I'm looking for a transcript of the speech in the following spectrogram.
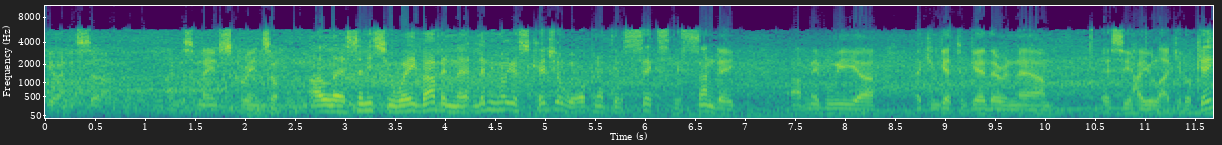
here on this uh, on this main screen. So I'll uh, send this your way, Bob, and uh, let me know your schedule. We're open until six this Sunday. Uh, maybe we uh, can get together and um, see how you like it. Okay?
